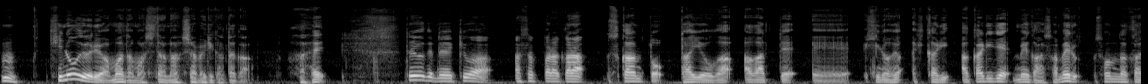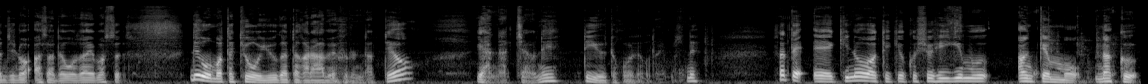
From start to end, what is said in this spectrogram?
うん。昨日よりはまだマシだな、喋り方が。はい。というわけで、ね、今日は朝っぱらからスカンと太陽が上がって、えー日の光、明かりで目が覚める。そんな感じの朝でございます。でもまた今日夕方から雨降るんだってよ。嫌になっちゃうね。っていうところでございますね。さて、えー昨日は結局守秘義務案件もなく、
